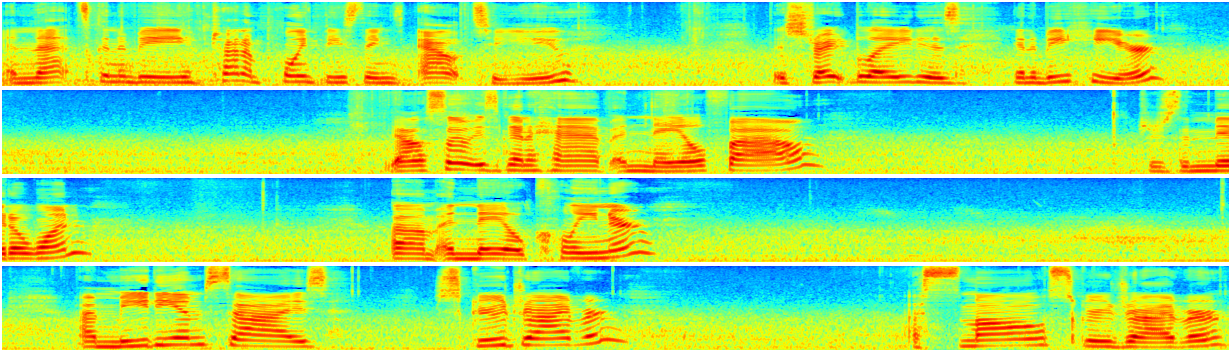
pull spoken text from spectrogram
And that's going to be, I'm trying to point these things out to you. The straight blade is going to be here. It also is going to have a nail file, which is the middle one. Um, a nail cleaner. A medium size screwdriver. A small screwdriver.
